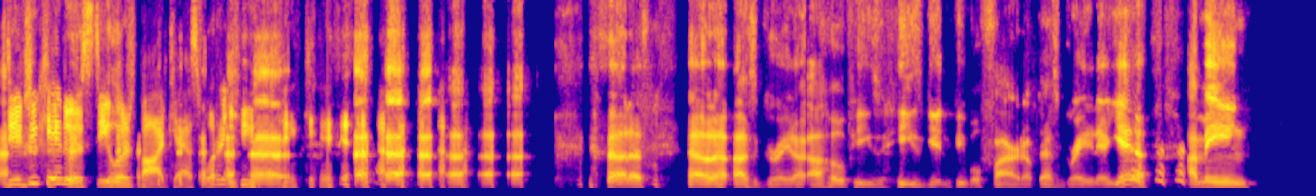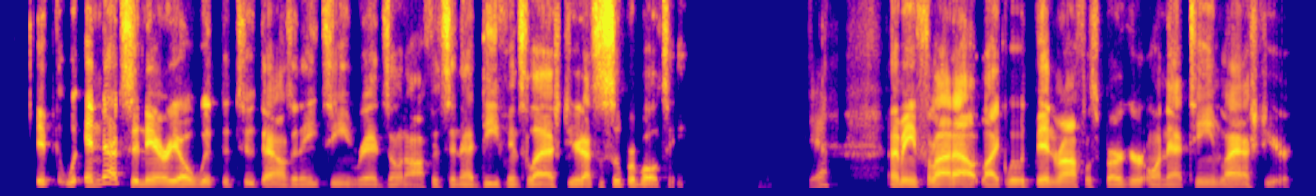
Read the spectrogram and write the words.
Dude, you came to a Steelers podcast. What are you thinking? that's uh, that's great. I, I, hope he's he's getting people fired up. That's great in there. Yeah, I mean, if in that scenario with the 2018 red zone offense and that defense last year, that's a Super Bowl team. Yeah, I mean, flat out, like with Ben Roethlisberger on that team last year,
